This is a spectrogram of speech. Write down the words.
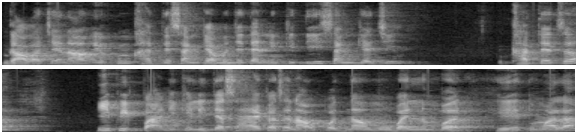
गावाचे नाव एकूण खाते संख्या म्हणजे त्यांनी किती संख्याची खात्याचं ई पीक पाहणी केली त्या सहायकाचं नाव पदनाव मोबाईल नंबर हे तुम्हाला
